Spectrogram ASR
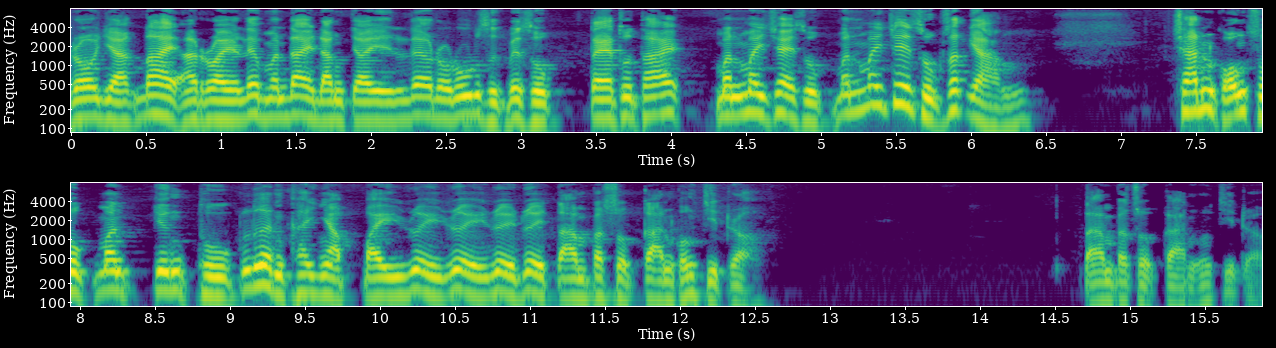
เราอยากได้อะไรแล้วมันได้ดังใจแล้วเรารู้สึกเป็นสุข แต่สุดท้ายมันไม่ใช่สุข มันไม่ใช่สุขสักอย่าง ชั้นของสุขมันจึงถูกเลื่อนขยับไปเรื่อยๆเรื่อยๆตามประสบการณ์ของจิตเรา ตามประสบการณ์ของจิตเรา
